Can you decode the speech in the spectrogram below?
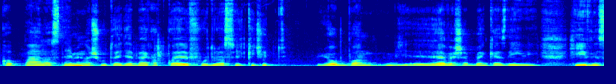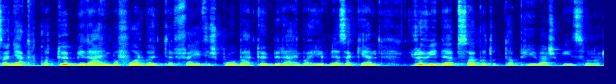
kap választ, nem a súta egyebek, akkor előfordul az, hogy kicsit jobban, hevesebben kezdi hívni az anyát, akkor több irányba forgatja a fejét, és próbál több irányba hívni. Ezek ilyen rövidebb, szaggatottabb hívások így szólnak.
